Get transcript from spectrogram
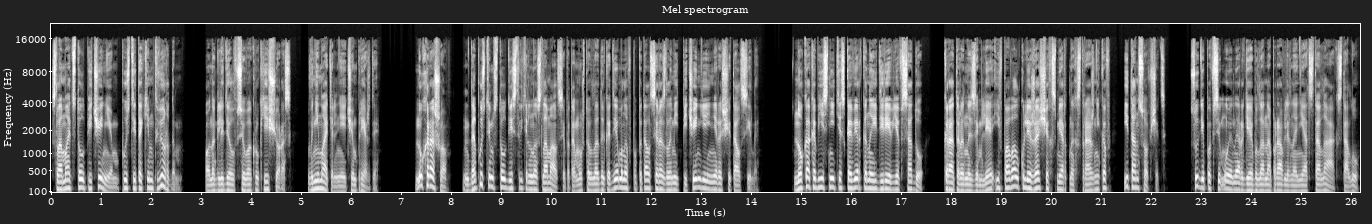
Сломать стол печеньем, пусть и таким твердым. Он оглядел все вокруг еще раз, внимательнее, чем прежде. Ну хорошо, допустим, стол действительно сломался, потому что владыка демонов попытался разломить печенье и не рассчитал силы. Но как объяснить исковерканные деревья в саду, кратеры на земле и в повалку лежащих смертных стражников и танцовщиц? Судя по всему, энергия была направлена не от стола, а к столу.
